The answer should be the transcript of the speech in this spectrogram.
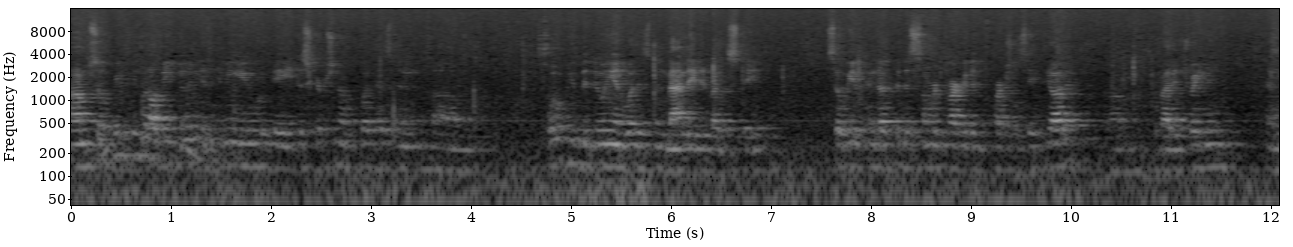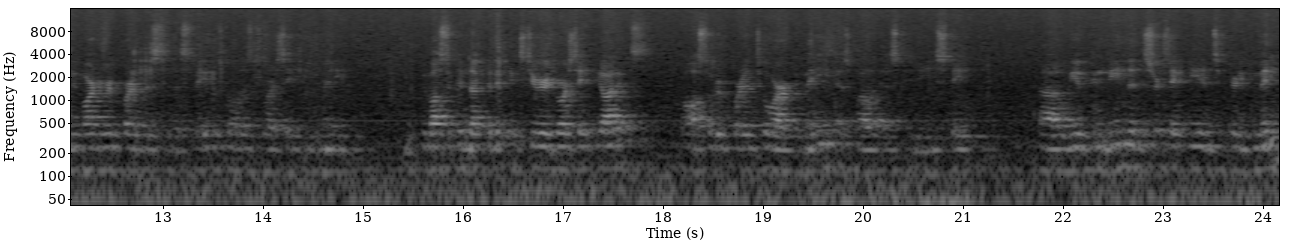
Um, so briefly, what I'll be doing is giving you a description of what has been, um, what we've been doing and what has been mandated by the state. So we have conducted a summer targeted partial safety audit, um, provided training, and we've already reported this to the state as well as to our safety committee. We've also conducted exterior door safety audits, also reported to our committee as well as to the state uh, We have convened the District Safety and Security Committee.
